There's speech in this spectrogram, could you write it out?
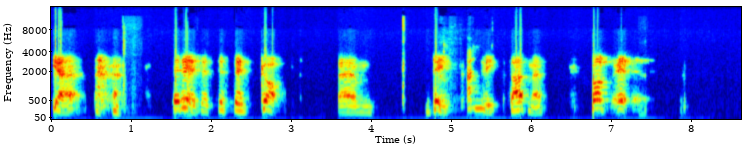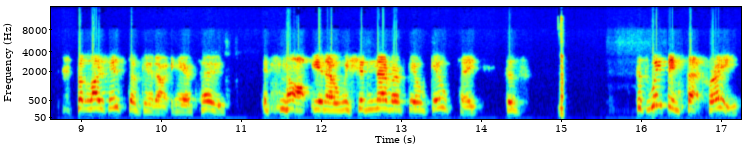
Yeah, it is. It's just this gut, um, deep, and, deep sadness. But it, but life is so good out here too. It's not. You know, we should never feel guilty because because no. we've been set free.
